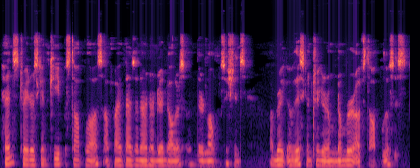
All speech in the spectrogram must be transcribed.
Hence, traders can keep a stop loss of $5,900 on their long positions. A break of this can trigger a number of stop losses,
